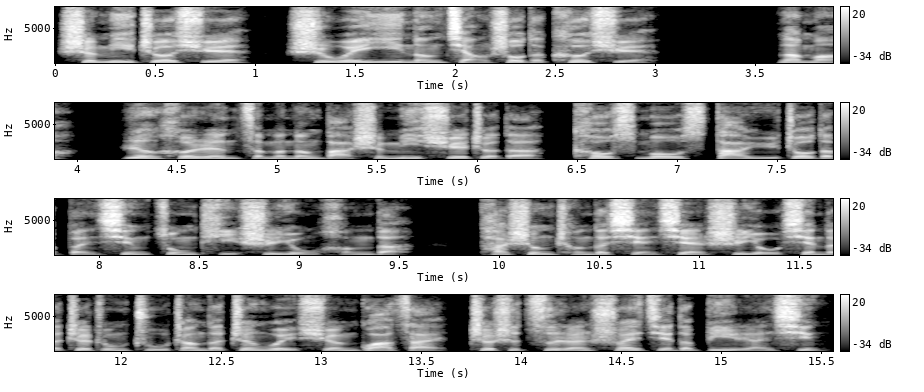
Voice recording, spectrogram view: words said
神秘哲学是唯一能讲授的科学。那么，任何人怎么能把神秘学者的 cosmos 大宇宙的本性总体是永恒的，它生成的显现是有限的这种主张的真伪悬挂在这是自然衰竭的必然性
